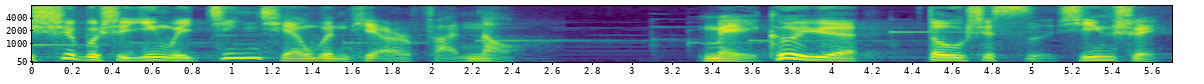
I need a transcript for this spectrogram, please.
是不是因为金钱问题而烦恼？每个月都是死薪水，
